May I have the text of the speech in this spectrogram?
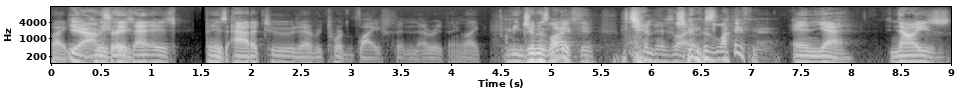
like Yeah, I'm his, sure his, he- his his attitude every toward life and everything. Like I mean, gym is what life. he's do- gym is life. gym is life, man. and yeah, now he's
